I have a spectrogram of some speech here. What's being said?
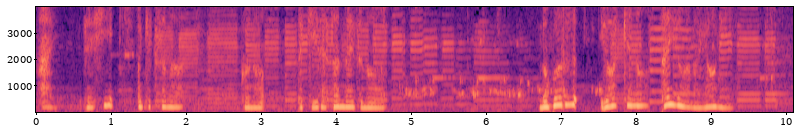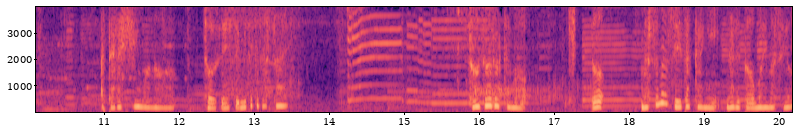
はい。ぜひお客様このテキーラサンライズの昇る夜明けの太陽のように新しいものを挑戦してみてください。想像力もきっとますます豊かになると思いますよ。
